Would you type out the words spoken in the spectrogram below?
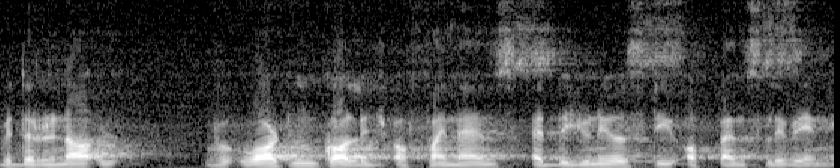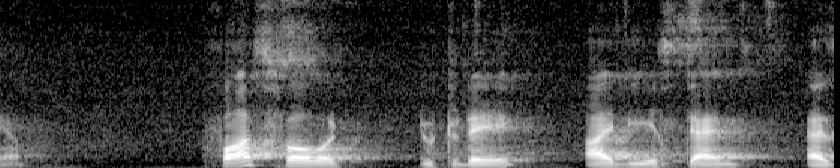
with the renowned Wharton College of Finance at the University of Pennsylvania. Fast forward to today, IBA stands as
